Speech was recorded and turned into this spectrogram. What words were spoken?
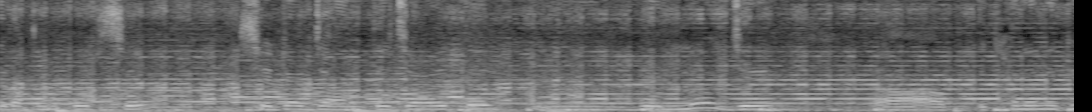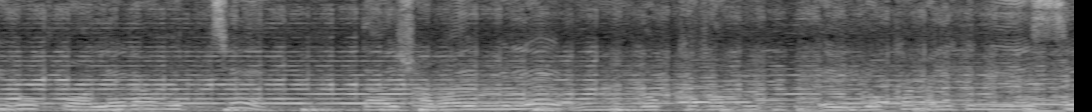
এরকম করছে সেটা জানতে চাইতে উম, বলল যে এখানে নাকি খুব কলেরা হচ্ছে তাই সবাই মিলে রক্ষা ঠাকুর এই রক্ষা কালীকে নিয়ে এসছে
